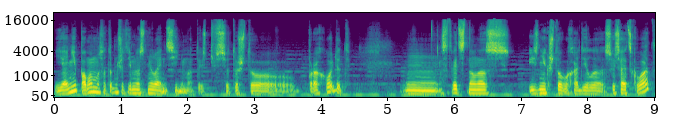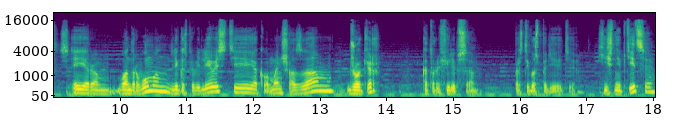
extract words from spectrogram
и они, по-моему, сотрудничают именно с New Line Cinema. То есть все то, что проходит, соответственно, у нас из них что выходило? Suicide Squad с Эйером, Wonder Woman, Лига Справедливости, Аквамен, Шазам, Джокер, который Филлипса, прости господи, эти Хищные птицы.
